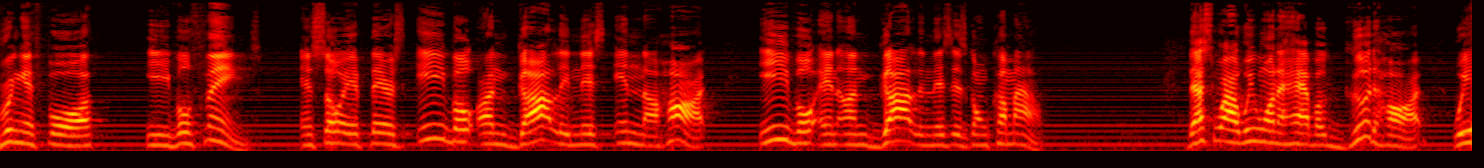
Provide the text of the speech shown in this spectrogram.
bringeth forth evil things. And so if there's evil ungodliness in the heart, evil and ungodliness is going to come out. That's why we want to have a good heart. We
